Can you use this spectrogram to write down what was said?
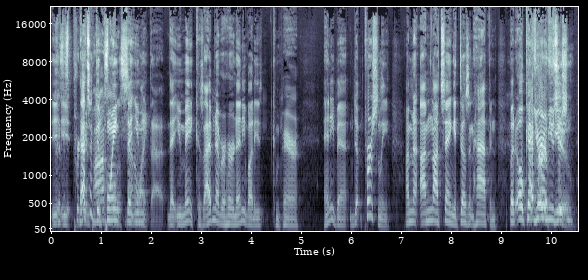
That's a good point that you like that. you make because I've never heard anybody compare any band personally. I'm not. I'm not saying it doesn't happen, but okay, I've you're a a musician. few. I've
